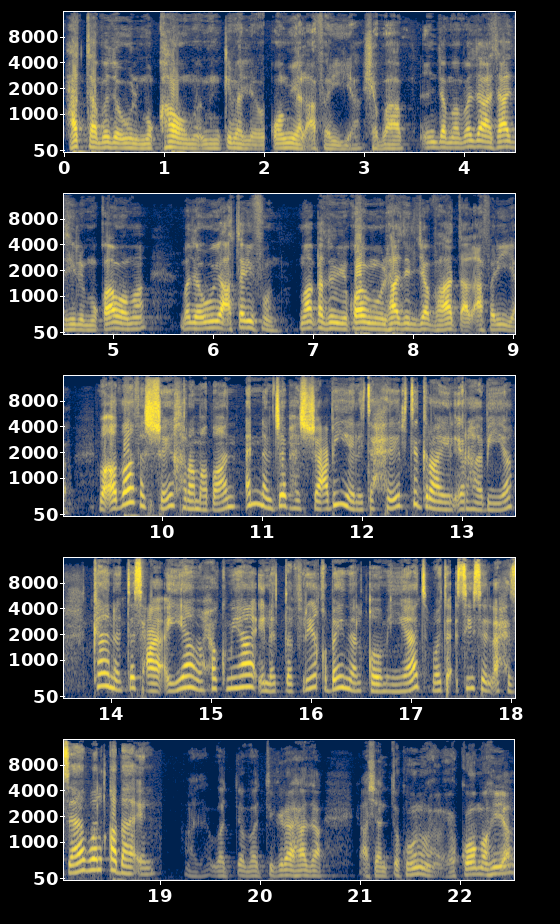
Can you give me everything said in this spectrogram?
حتى بدأوا المقاومة من قبل القومية العفرية شباب. عندما بدأت هذه المقاومة بدأوا يعترفون. ما قدروا يقاوموا هذه الجبهات العفرية وأضاف الشيخ رمضان أن الجبهة الشعبية لتحرير تيغراي الإرهابية كانت تسعى أيام حكمها إلى التفريق بين القوميات وتأسيس الأحزاب والقبائل. والتيغراي هذا عشان تكون حكومة هي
